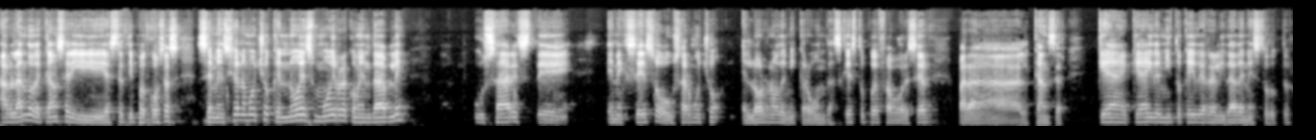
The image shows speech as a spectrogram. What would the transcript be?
Hablando de cáncer y este tipo de cosas, se menciona mucho que no es muy recomendable usar este en exceso o usar mucho el horno de microondas, que esto puede favorecer para el cáncer. ¿Qué hay, qué hay de mito, qué hay de realidad en esto, doctor?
